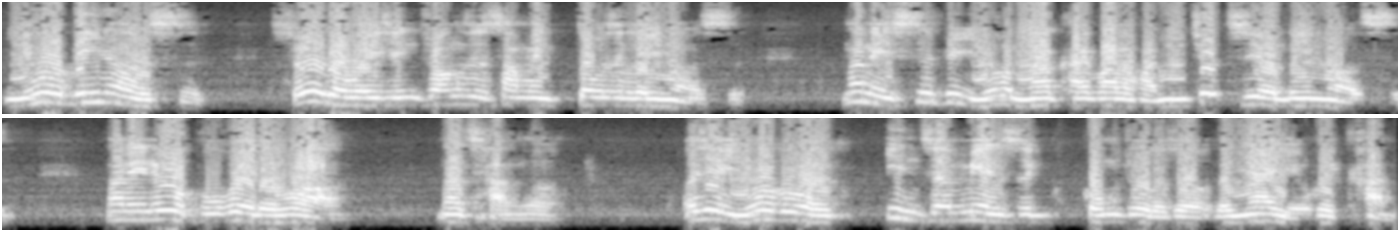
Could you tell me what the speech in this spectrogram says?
以后 Linux 所有的微型装置上面都是 Linux，那你势必以后你要开发的环境就只有 Linux，那你如果不会的话，那惨了。而且以后如果应征面试工作的时候，人家也会看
